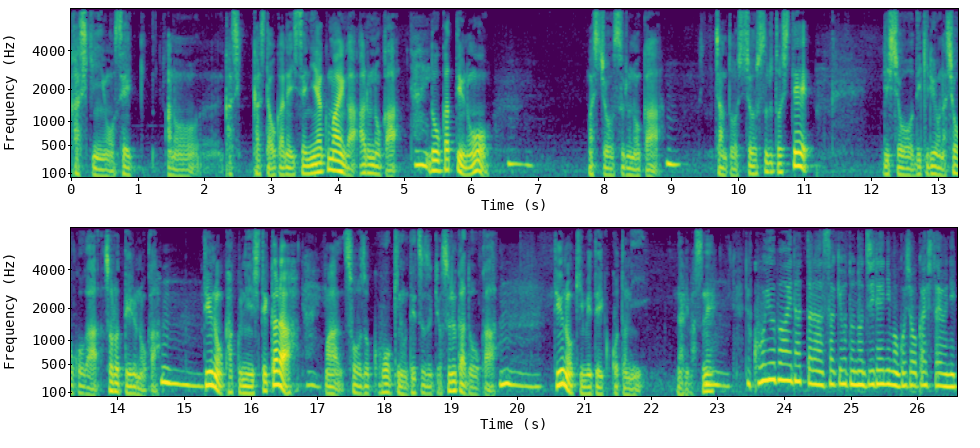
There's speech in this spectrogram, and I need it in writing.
貸金をあの貸し貸したお金1200万円があるのか、どうかっていうのを、まあ、主張するのか、ちゃんと主張するとして、立証できるような証拠が揃っているのか、っていうのを確認してから、はい、まあ、相続放棄の手続きをするかどうか、っていうのを決めていくことになりますね、うん、でこういう場合だったら先ほどの事例にもご紹介したように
